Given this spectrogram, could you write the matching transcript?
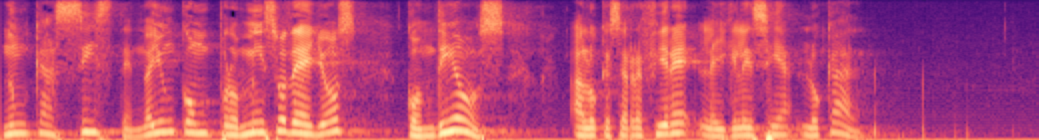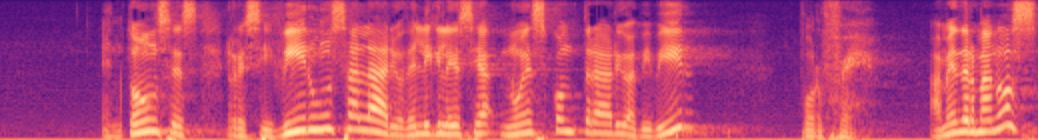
Nunca asisten, no hay un compromiso de ellos con Dios a lo que se refiere la iglesia local. Entonces, recibir un salario de la iglesia no es contrario a vivir por fe. Amén, hermanos.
